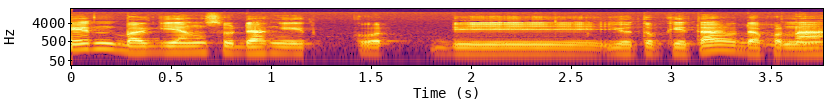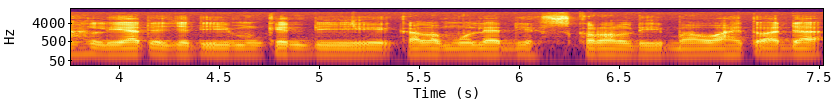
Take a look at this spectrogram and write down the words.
mungkin bagi yang sudah ngikut di YouTube kita udah pernah lihat ya. Jadi mungkin di kalau mau lihat di scroll di bawah itu ada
